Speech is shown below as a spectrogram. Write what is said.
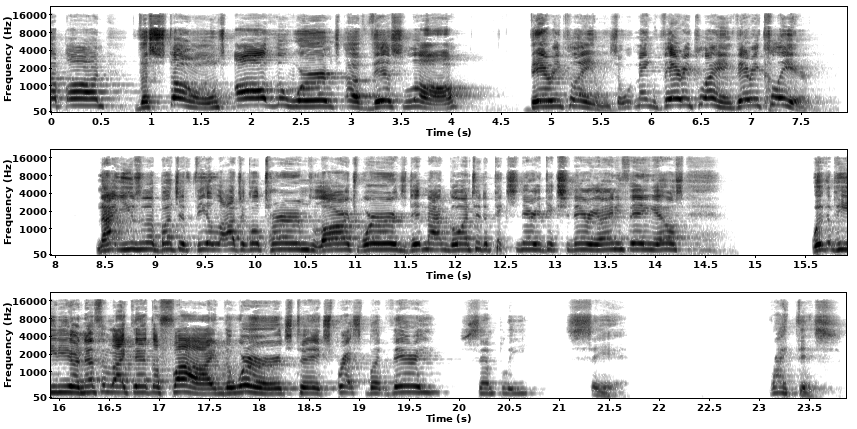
upon the stones all the words of this law very plainly. So we make very plain, very clear not using a bunch of theological terms, large words, did not go into the Pictionary, dictionary, or anything else, Wikipedia, or nothing like that to find the words to express, but very simply said. Write this.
